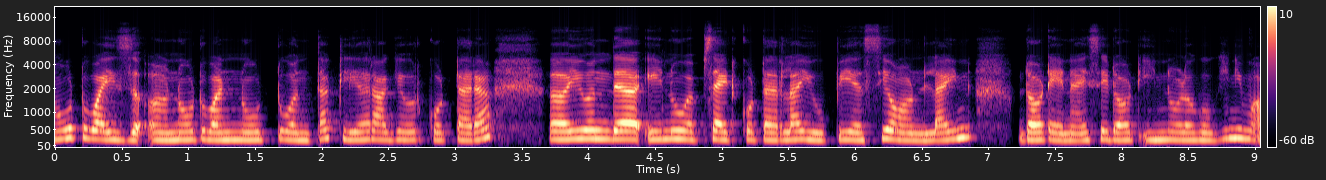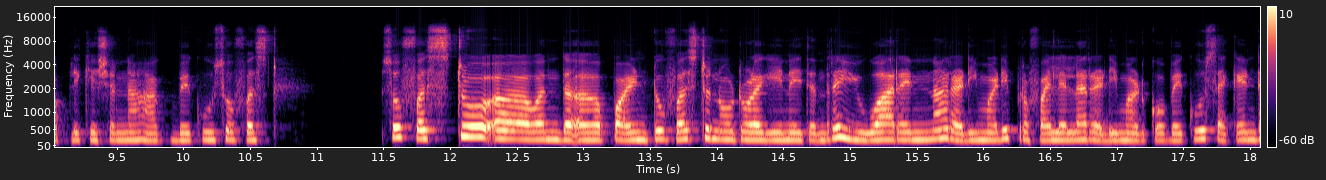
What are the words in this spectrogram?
note wise note one note two ಅಂತ ಕ್ಲಿಯರ್ ಆಗಿ ಅವ್ರು ಕೊಟ್ಟಾರ. ಈ ಒಂದು, ಏನು ವೆಬ್ಸೈಟ್ ಕೊಟ್ಟಾರಲ್ಲ U P S C online dot N I C dot in ಒಳಗೆ ಹೋಗಿ ನೀವು ಅಪ್ಲಿಕೇಶನ್ನ ಹಾಕಬೇಕು. ಸೊ ಫಸ್ಟ್ ಸೊ ಫಸ್ಟು ಒಂದು ಪಾಯಿಂಟು ಫಸ್ಟ್ ನೋಟ್ ಒಳಗೆ ಏನೈತೆ ಅಂದರೆ ಯು ಆರ್ ಎನ್ನ ರೆಡಿ ಮಾಡಿ ಪ್ರೊಫೈಲ್ ಎಲ್ಲ ರೆಡಿ ಮಾಡ್ಕೋಬೇಕು. Second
